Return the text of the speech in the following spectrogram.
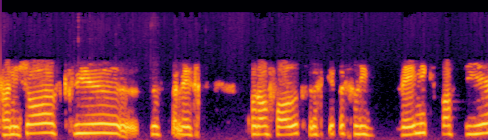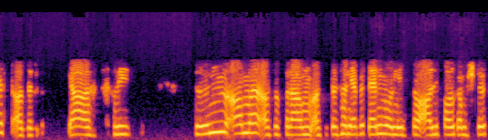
habe ich schon das Gefühl, dass vielleicht pro Folge vielleicht gibt ein bisschen wenig passiert, oder, ja, ein bisschen dünn am, also vor allem, also das habe ich eben dann, wo ich so alle Folgen am Stück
